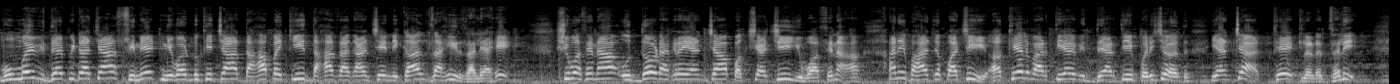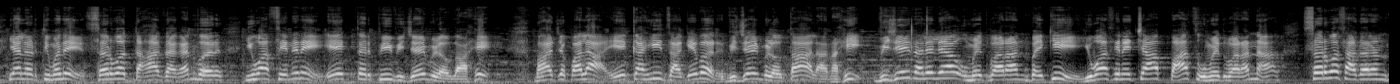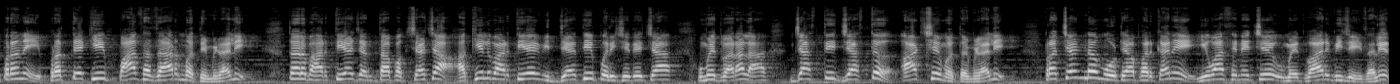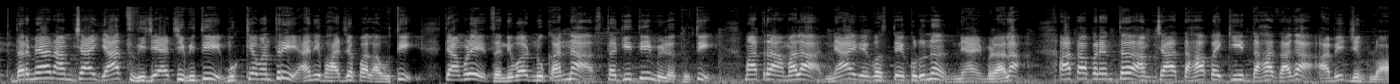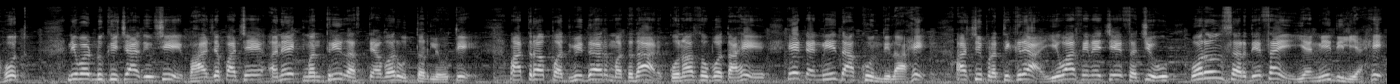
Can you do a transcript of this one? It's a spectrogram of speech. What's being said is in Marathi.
मुंबई विद्यापीठाच्या सिनेट निवडणुकीच्या दहापैकी दहा जागांचे निकाल जाहीर झाले आहे. शिवसेना उद्धव ठाकरे यांच्या पक्षाची युवासेना आणि भाजपाची अखिल भारतीय विद्यार्थी परिषद यांच्यात थेट लढत झाली. या लढतीमध्ये सर्व दहा जागांवर युवासेनेने एकतर्फी विजय मिळवला आहे. भाजपाला एकाही जागेवर विजय मिळवता आला नाही. विजयी झालेल्या उमेदवारांपैकी युवासेनेच्या पाच उमेदवारांना सर्वसाधारणपणे प्रत्येकी पाच हजार मते मिळाली. तर भारतीय जनता पक्षाच्या अखिल भारतीय विद्यार्थी परिषदेच्या उमेदवाराला जास्तीत जास्त आठशे मतं मिळाली. प्रचंड मोठ्या फरकाने युवा सेनेचे उमेदवार विजयी झालेत. दरम्यान आमच्या याच विजयाची भीती मुख्यमंत्री आणि भाजपाला होती. त्यामुळेच निवडणुकांना स्थगिती मिळत होती. मात्र आम्हाला न्याय व्यवस्थेकडून न्याय मिळाला. आतापर्यंत आमच्या दहापैकी दहा जागा आम्ही जिंकलो आहोत. निवडणुकीच्या दिवशी भाजपाचे अनेक मंत्री रस्त्यावर उतरले होते. मात्र पदवीधर मतदार कोणासोबत आहे हे त्यांनी दाखवून दिलं आहे. अशी प्रतिक्रिया युवा सेनेचे सचिव वरुण देसाई यांनी दिली आहे.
